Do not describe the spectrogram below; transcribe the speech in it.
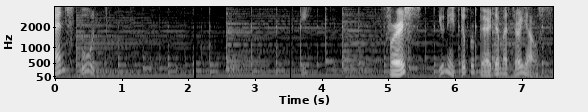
and spoon. First, you need to prepare the materials.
